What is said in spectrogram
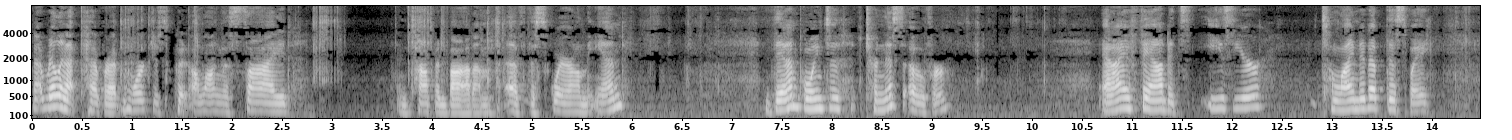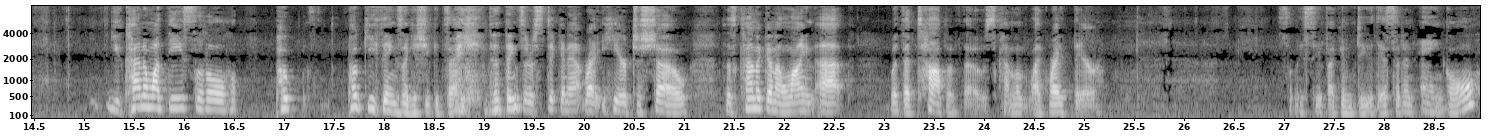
not really not cover up, more just put along the side and top and bottom of the square on the end. Then I'm going to turn this over and I have found it's easier to line it up this way. You kind of want these little poke, pokey things, I guess you could say, the things that are sticking out right here to show. So it's kind of going to line up with the top of those, kind of like right there. So let me see if I can do this at an angle.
